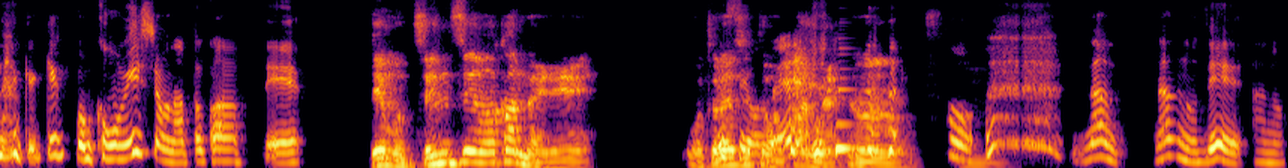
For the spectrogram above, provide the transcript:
なんか結構コミッショナとかあって、でも全然わかんないね。大人だとわかんない。うん。そう。な、なので、あの、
